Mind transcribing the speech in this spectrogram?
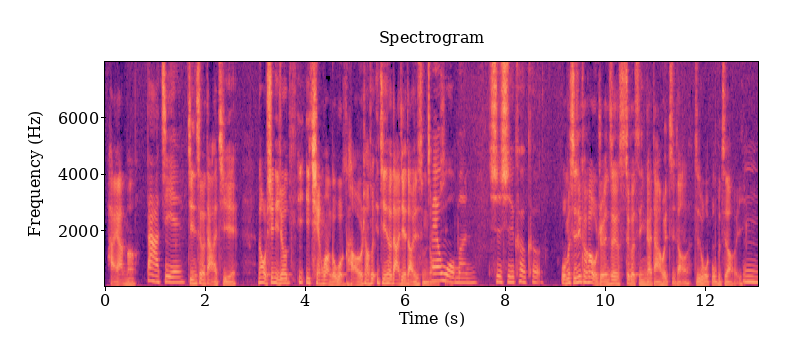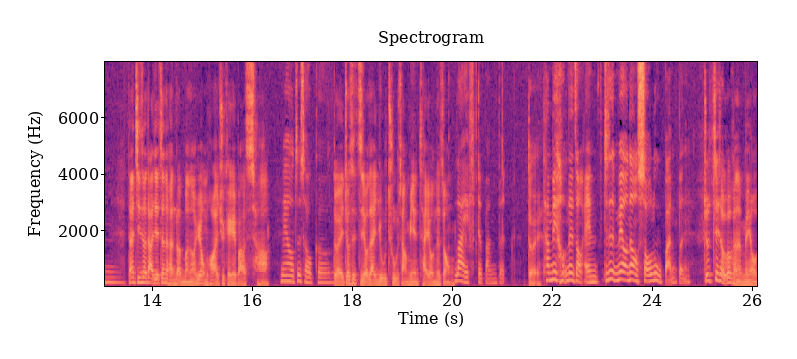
海岸吗？大街，金色大街，那我心里就一一千万个问号，我想说金色大街到底是什么东西？还有我们时时刻刻。我们时时刻刻，我觉得这个这个是应该大家会知道的，只是我我不知道而已。嗯，但金色大街真的很冷门哦，因为我们后来去 KKBOX 查，没有这首歌。对，就是只有在 YouTube 上面才有那种 Live 的版本。对，它没有那种 M，就是没有那种收录版本。就这首歌可能没有，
